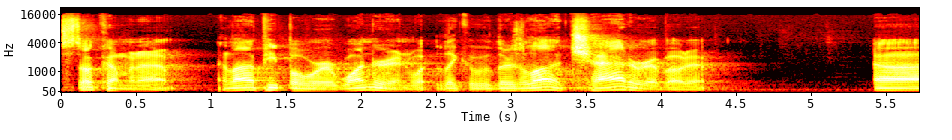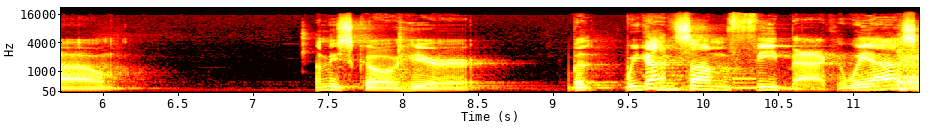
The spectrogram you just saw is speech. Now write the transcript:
Still coming up. A lot of people were wondering what. Like, there's a lot of chatter about it. Um, let me just go here. But we got some feedback. We asked.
